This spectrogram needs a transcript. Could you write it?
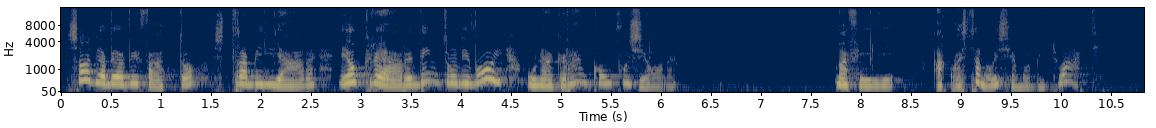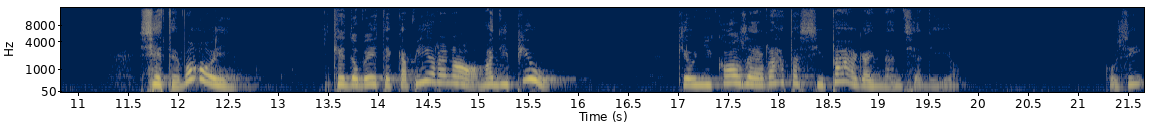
so di avervi fatto strabiliare e o creare dentro di voi una gran confusione. Ma figli, a questa noi siamo abituati. Siete voi che dovete capire, no, ma di più, che ogni cosa errata si paga innanzi a Dio. Così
